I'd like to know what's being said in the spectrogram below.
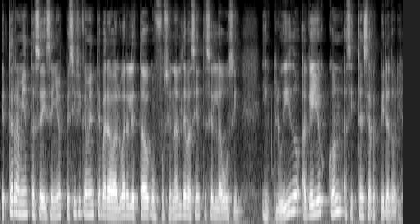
Esta herramienta se diseñó específicamente para evaluar el estado confusional de pacientes en la UCI, incluido aquellos con asistencia respiratoria.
